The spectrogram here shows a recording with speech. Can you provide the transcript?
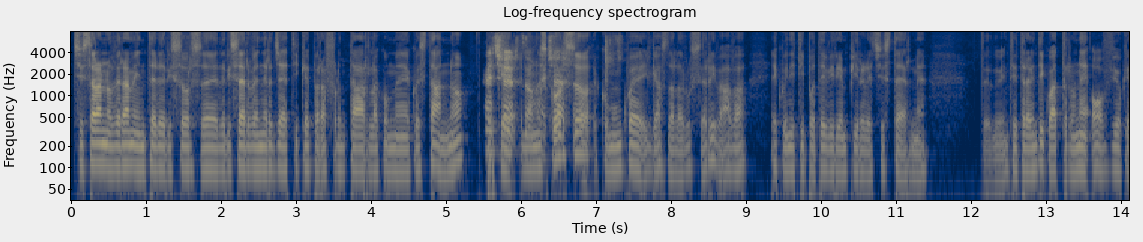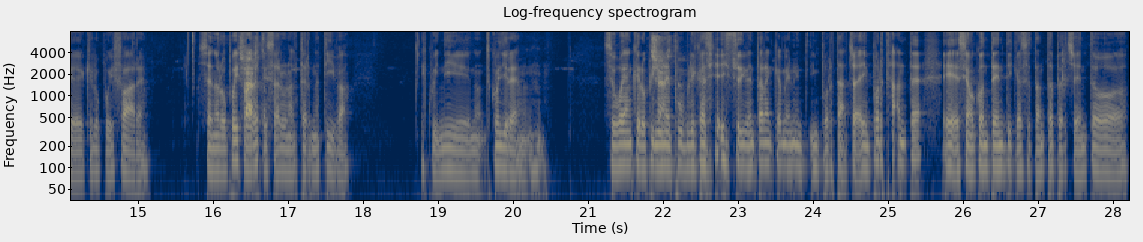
ci saranno veramente le risorse, le riserve energetiche per affrontarla come quest'anno? Eh, perché eh certo, l'anno eh scorso certo. comunque il gas dalla Russia arrivava e quindi ti potevi riempire le cisterne. 23-24 non è ovvio che, che, lo puoi fare. Se non lo puoi certo. fare ti serve un'alternativa. E quindi, non, come dire, se vuoi anche l'opinione certo. pubblica inizia a diventare anche meno importante, cioè è importante e siamo contenti che il 70%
